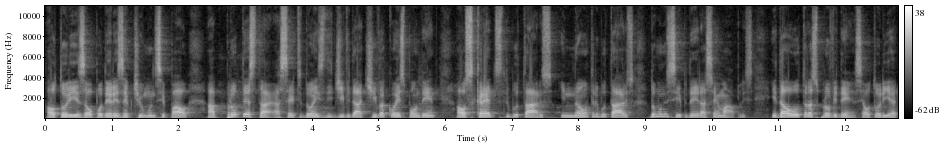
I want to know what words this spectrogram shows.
autoriza o Poder Executivo Municipal a protestar as certidões de dívida ativa correspondente aos créditos tributários e não tributários do município de Iracemápolis e da outras providências. Autoria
